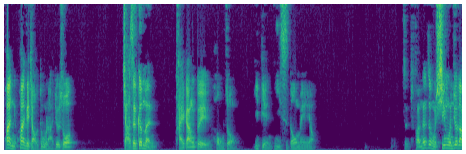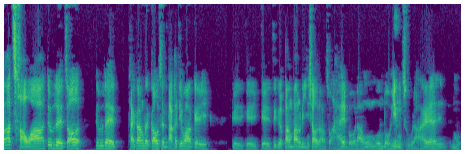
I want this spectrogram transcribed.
换换个角度啦，就是说，假设根本台钢对洪总一点意思都没有，这反正这种新闻就让他炒啊，对不对？只要对不对？台钢的高层打个电话给给给给这个邦邦林校长说，哎，无啦，我我无兴趣啦，哎，媒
